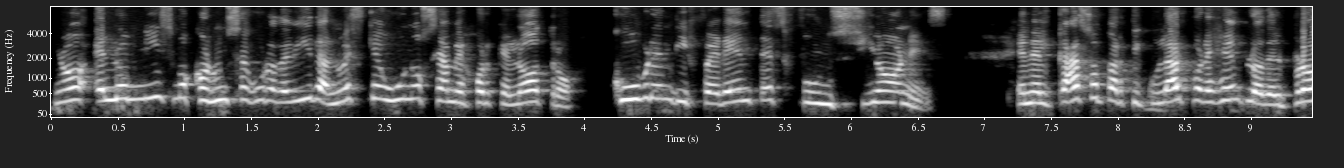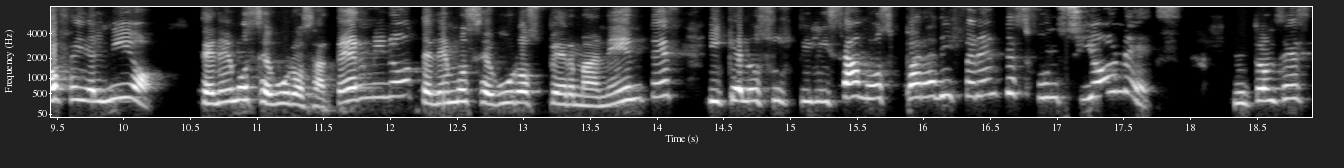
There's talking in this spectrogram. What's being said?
¿no? Es lo mismo con un seguro de vida, no es que uno sea mejor que el otro, cubren diferentes funciones. En el caso particular, por ejemplo, del profe y el mío, tenemos seguros a término, tenemos seguros permanentes y que los utilizamos para diferentes funciones. Entonces,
